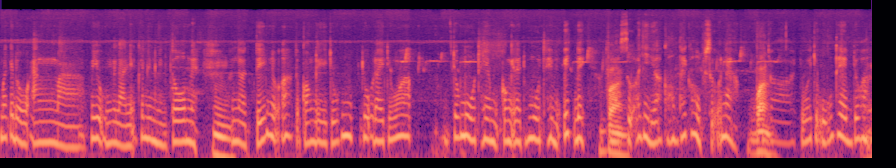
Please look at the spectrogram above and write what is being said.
mấy cái đồ ăn mà ví dụ như là những cái mì tôm này ừ. hay là tí nữa tụi con đi chú chú ở đây chú chú mua thêm một con nghĩ là chú mua thêm một ít đi vâng. sữa gì á con không thấy có hộp sữa nào vâng. cho chú ấy chú uống thêm chú ha ừ.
